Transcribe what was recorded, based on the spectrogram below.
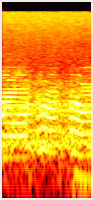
Thank you.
